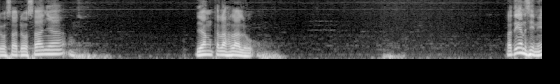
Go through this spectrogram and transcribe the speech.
dosa-dosanya yang telah lalu. Perhatikan di sini.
